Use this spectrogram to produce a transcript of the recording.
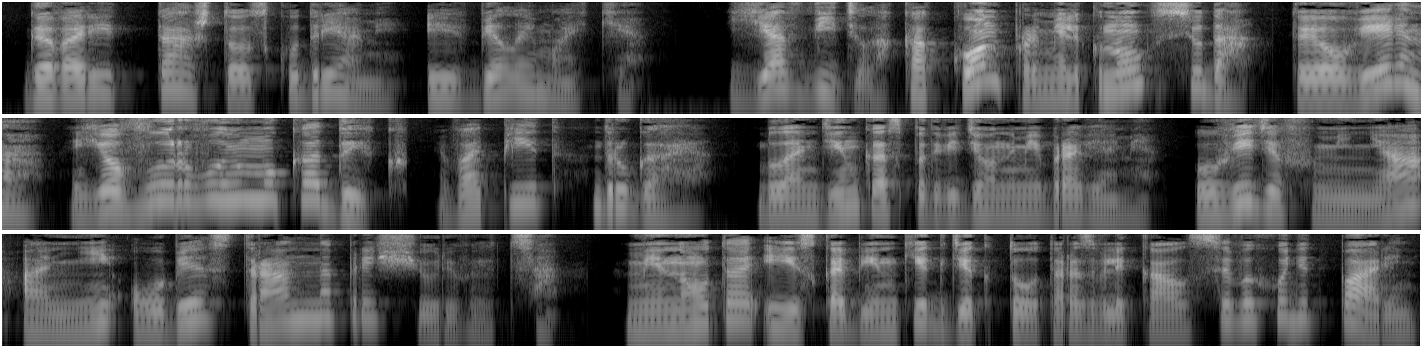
— говорит та, что с кудрями и в белой майке. «Я видела, как он промелькнул сюда. Ты уверена? Я вырву ему кадык», — вопит другая. Блондинка с подведенными бровями. Увидев меня, они обе странно прищуриваются. Минута, и из кабинки, где кто-то развлекался, выходит парень,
